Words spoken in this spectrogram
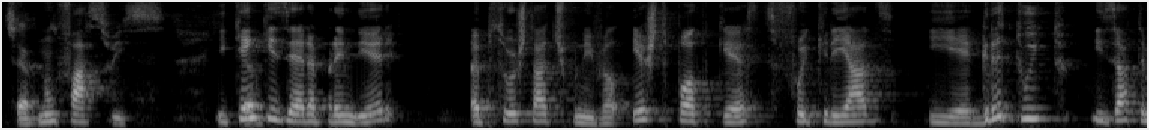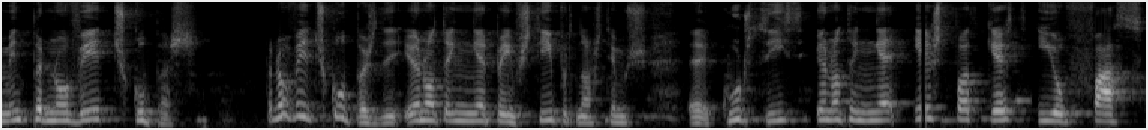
certo. Não faço isso. E quem Certo. quiser aprender, a pessoa está disponível. Este podcast foi criado e é gratuito exatamente para não haver desculpas. Para não haver desculpas de eu não tenho dinheiro para investir porque nós temos eh, cursos e isso, eu não tenho dinheiro. Este podcast e eu faço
